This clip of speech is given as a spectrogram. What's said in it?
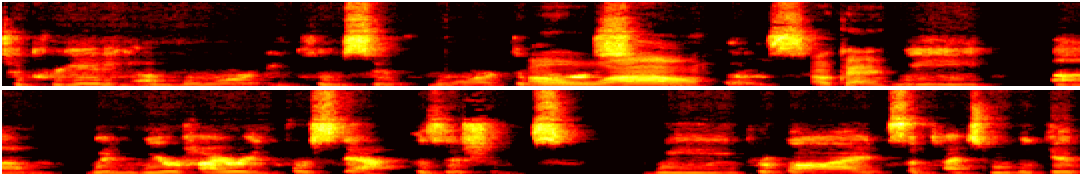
to creating a more inclusive, more oh, diverse oh, wow. workplace. Okay. We um, when we're hiring for staff positions, we provide. Sometimes we will give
